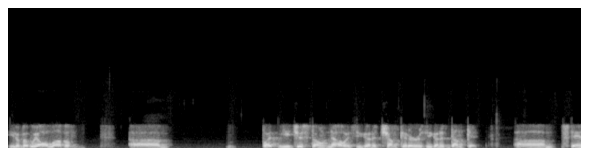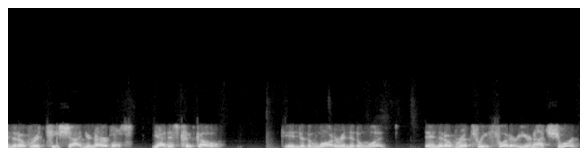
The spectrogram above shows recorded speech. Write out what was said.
you know, but we all love him. Um, but you just don't know. Is he going to chunk it or is he going to dunk it? Um, standing over a tee shot, you're nervous. Yeah, this could go into the water, into the woods. Standing over a three footer, you're not sure.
